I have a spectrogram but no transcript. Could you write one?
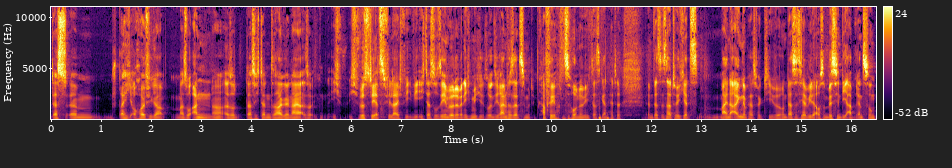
das ähm, spreche ich auch häufiger mal so an. Ne? Also, dass ich dann sage, naja, also ich, ich wüsste jetzt vielleicht, wie, wie ich das so sehen würde, wenn ich mich so in sie reinversetze mit dem Kaffee und so, ne, wie ich das gern hätte. Ähm, das ist natürlich jetzt meine eigene Perspektive und das ist ja wieder auch so ein bisschen die Abgrenzung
